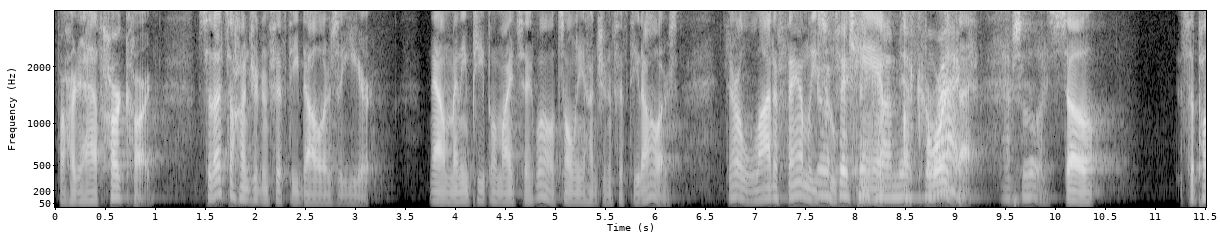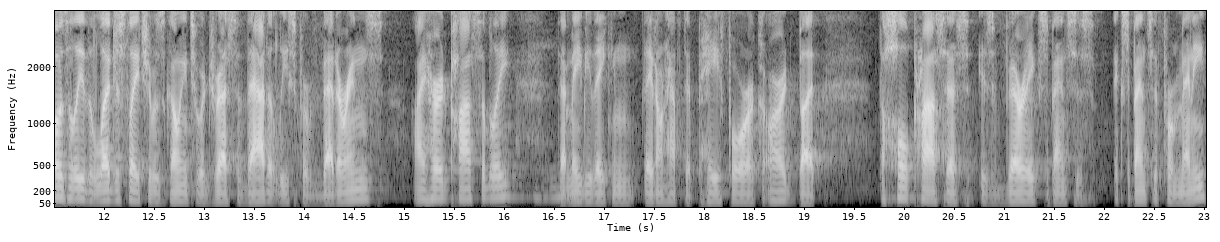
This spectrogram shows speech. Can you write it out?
for her to have her card. So that's $150 a year. Now, many people might say, well, it's only $150. There are a lot of families who can't income, yeah, afford correct. that. Absolutely. So supposedly the legislature was going to address that at least for veterans i heard possibly mm-hmm. that maybe they can they don't have to pay for a card but the whole process is very expensive expensive for many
